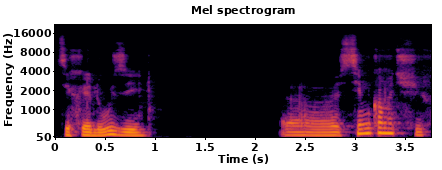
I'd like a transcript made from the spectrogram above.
цих ілюзій. Е, Сімка мечів.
